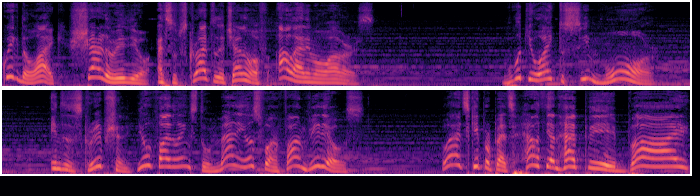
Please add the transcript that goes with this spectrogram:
click the like, share the video and subscribe to the channel of all animal lovers. Would you like to see more? In the description, you'll find links to many useful and fun videos. Let's keep our pets healthy and happy, bye!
